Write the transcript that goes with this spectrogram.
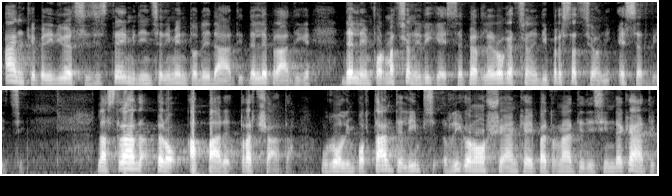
anche per i diversi sistemi di inserimento dei dati, delle pratiche, delle informazioni richieste per l'erogazione di prestazioni e servizi. La strada però appare tracciata. Un ruolo importante l'Inps riconosce anche ai patronati dei sindacati,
